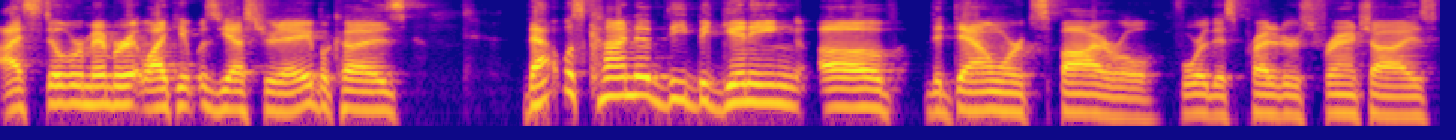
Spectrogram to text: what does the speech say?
I still remember it like it was yesterday because that was kind of the beginning of the downward spiral for this Predators franchise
